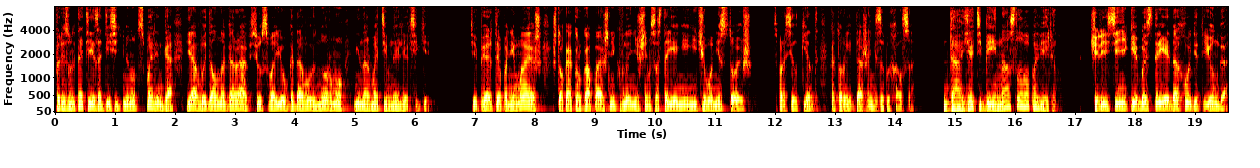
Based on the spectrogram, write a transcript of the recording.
В результате за 10 минут спарринга я выдал на гора всю свою годовую норму ненормативной лексики. «Теперь ты понимаешь, что как рукопашник в нынешнем состоянии ничего не стоишь?» – спросил Кент, который даже не запыхался. «Да, я тебе и на слово поверил». «Через синяки быстрее доходит, Юнга.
